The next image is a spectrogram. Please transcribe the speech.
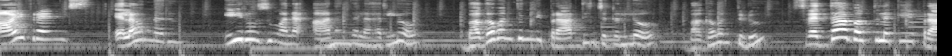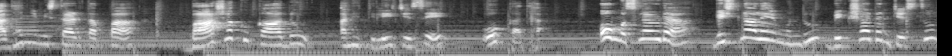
హాయ్ ఫ్రెండ్స్. ఎలా ఉన్నారు? ఈరోజు మన ఆనందలహరిలో భగవంతుణ్ణి ప్రార్థించటంలో భగవంతుడు శ్రద్ధాభక్తులకే ప్రాధాన్యమిస్తాడు తప్ప భాషకు కాదు అని తెలియచేసే ఓ కథ. ఓ ముసలావిడ విష్ణాలయం ముందు భిక్షాటం చేస్తూ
